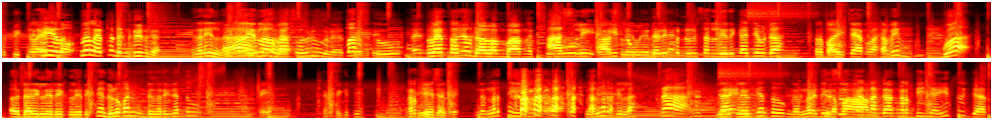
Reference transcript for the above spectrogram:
lebih ke Iya, leto. lo Leto dengerin gak? dengerin lah Dengerin lah, Mas. Aduh, Leto. Mas, tuh. Leto Leto itu tuh dalam banget tuh. Asli, itu dari liriknya. penulisan lirik aja udah terbaik. lah. tapi gua eh, dari lirik-liriknya dulu kan dengerinnya tuh SMP SMP gitu ya Ngerti Jan? SMP nggak ngerti nggak nggak ngerti lah Nah, nah lirik-liriknya tuh nggak ngerti nggak paham karena gak ngertinya itu Jat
